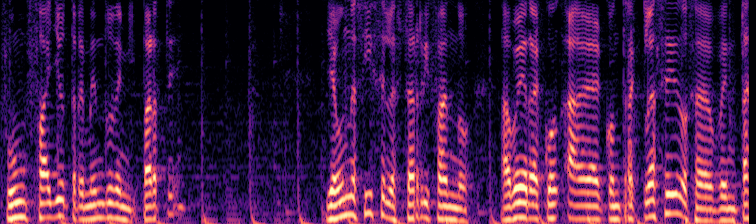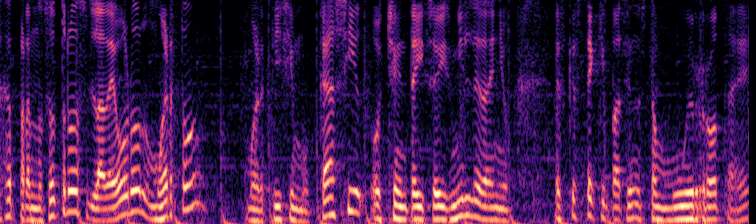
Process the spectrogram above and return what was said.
Fue un fallo tremendo de mi parte. Y aún así se la está rifando. A ver, a, a contraclase, o sea, ventaja para nosotros. La de oro, muerto. Muertísimo. Casi 86 mil de daño. Es que esta equipación está muy rota, eh.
